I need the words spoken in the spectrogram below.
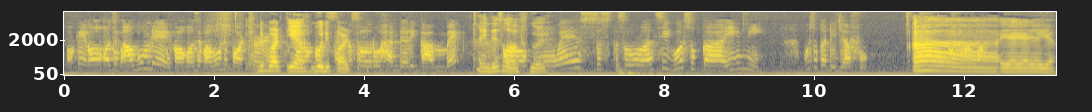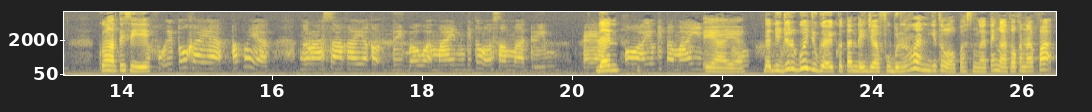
Oke, kalau konsep album deh, kalau konsep album Departure. Depart, iya, Kalau gue Depart. keseluruhan dari comeback. Nah, this kalau love gue. gue keseluruhan sih gue suka ini. Gue suka Deja Vu. Ah, iya iya iya iya. Gue ngerti sih. Itu ya? Ngerasa kayak dibawa main gitu loh sama Dream. Kayak Dan- oh ayo kita main Iya gitu. iya. Dan jujur gue juga ikutan deja vu beneran gitu loh pas ngeliatnya nggak tahu kenapa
